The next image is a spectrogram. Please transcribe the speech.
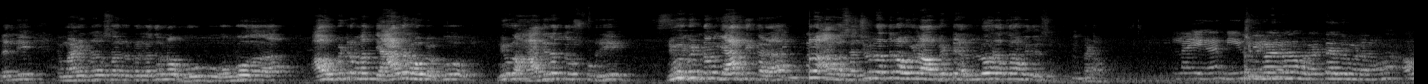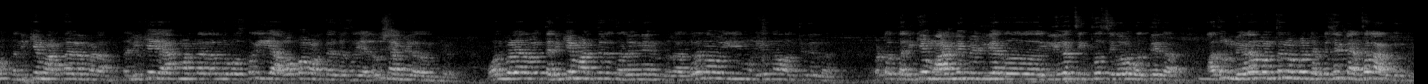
ಡೆಲ್ಲಿ ಮಾಡಿದ ಸರ್ ನಾವು ಹೋಗ್- ಹೋಗ್ಬೋದ? ಅವ್ರು ಬಿಟ್ರೆ ಮತ್ತೆ ಯಾರು ಹೋಗ್ಬೇಕು? ನೀವು ಹಾದಿರ ತೋರಿಸ್ಕೊಡ್ರಿ. ನೀವು ಬಿಟ್ಟು ನಮ್ಗೆ ಯಾರು ದಿಕ್ಕಾರ ಆ ಸಚಿವರ ಹತ್ರ ಹೋಗಿಲ್ಲ ಆ ಬಿಟ್ಟು ಎಲ್ಲರ ಹತ್ರ ಹೋಗಿದ್ದೀವಿ ಸರ್. ಮೇಡಮ್ ಈಗ ನೀವು ಹೊರಡ್ತಾ ಇದ್ವಿ ಮೇಡಮ್ ಅವ್ರು ತನಿಖೆ ಮಾಡ್ತಾ ಇಲ್ಲ ಮೇಡಮ್ ತನಿಖೆ ಯಾಕೆ ಮಾಡ್ತಾ ಇಲ್ಲ ಅಂದ್ಕೋಸ್ಕರ ಈ ಆರೋಪ ಮಾಡ್ತಾ ಇದ್ದಾರೆ ಸರ್. ಎಲ್ಲರೂ ಶಾಮೀಲ್ ಅದ ಅಂತೇಳಿ ಒಂದ್ ವೇಳೆ ಅವ್ರು ತನಿಖೆ ಮಾಡ್ತಿರೋ ಸಡನ್ಲಿ ಅಂತ ಅಂದ್ರೆ. ನಾವು ಈ ಈಗ ನಾವು ಅಂತಿದ್ದಿಲ್ಲ ಬಟ್ ತನಿಖೆ ಮಾಡ್ಲಿ ಬಿಡ್ಲಿ ಅದು ಇಲ್ಲಿಗ ಸಿಗ್ತೋ ಸಿಗೋಲ್ಲ ಗೊತ್ತಿಲ್ಲ. ಅದ್ರ ಮೇಡಮ್ ಅಂತ ನಮ್ಮ ಡೆಪ್ಯೂಟೇಷನ್ ಕ್ಯಾನ್ಸಲ್ ಆಗ್ಬೇಕು.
